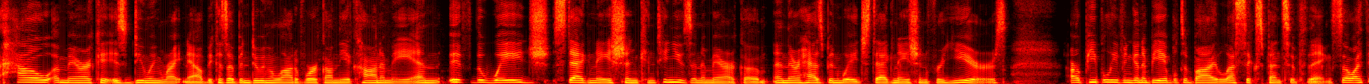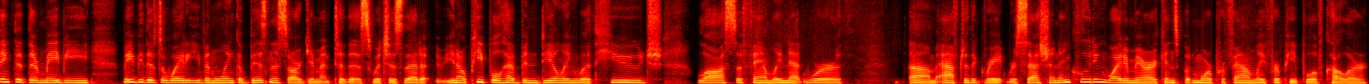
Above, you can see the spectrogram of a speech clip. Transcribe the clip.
how America is doing right now because I've been doing a lot of work on the economy. And if the wage stagnation continues in America, and there has been wage stagnation for years, are people even going to be able to buy less expensive things? So I think that there may be maybe there's a way to even link a business argument to this, which is that you know people have been dealing with huge loss of family net worth um, after the Great Recession, including white Americans, but more profoundly for people of color.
